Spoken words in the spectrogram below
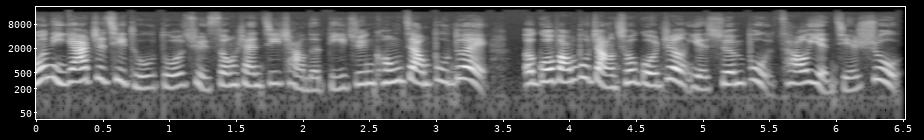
模拟压制企图夺取松山机场的敌军空降部队。而国防部长邱国正也宣布操演结束，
